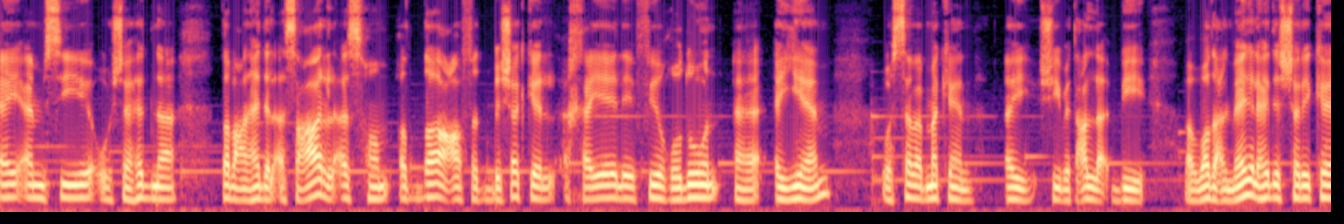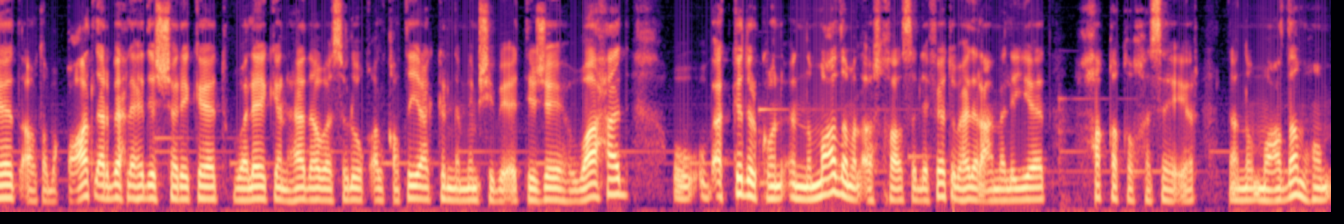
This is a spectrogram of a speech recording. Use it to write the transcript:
AMC وشاهدنا طبعا هذه الأسعار الأسهم تضاعفت بشكل خيالي في غضون آه، أيام. والسبب ما كان أي شيء بيتعلق ب وضع المالي لهذه الشركات أو توقعات الأرباح لهذه الشركات ولكن هذا هو سلوك القطيع كلنا بنمشي باتجاه واحد. وبأكد لكم انه معظم الأشخاص اللي فاتوا بهذه العمليات حققوا خسائر لأنه معظمهم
